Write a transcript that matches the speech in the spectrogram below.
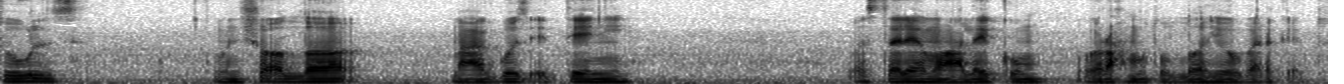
tools. وإن شاء الله مع الجزء الثاني والسلام عليكم ورحمة الله وبركاته.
